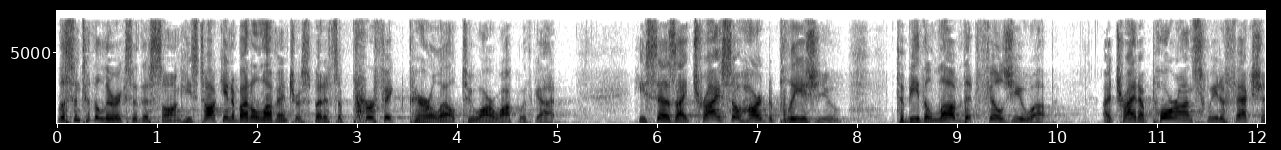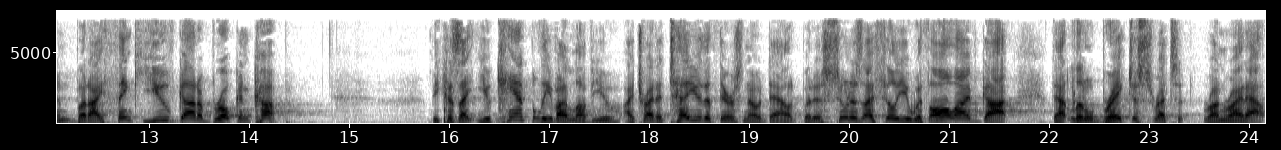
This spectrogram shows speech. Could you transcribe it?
Listen to the lyrics of this song. He's talking about a love interest, but it's a perfect parallel to our walk with God. He says, I try so hard to please you, to be the love that fills you up. I try to pour on sweet affection, but I think you've got a broken cup. Because I, you can't believe I love you. I try to tell you that there's no doubt, but as soon as I fill you with all I've got, that little break just lets it run right out.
